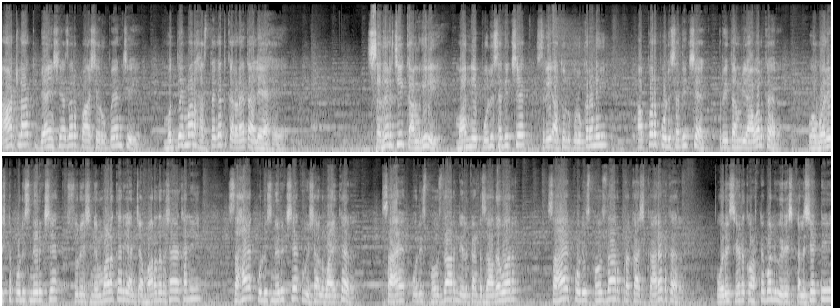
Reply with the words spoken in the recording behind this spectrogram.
आठ लाख ब्याऐंशी हजार पाचशे रुपयांचे मुद्देमाल हस्तगत करण्यात आले आहे. सदरची कामगिरी माननीय पोलीस अधीक्षक श्री अतुल कुलकर्णी अप्पर पोलीस अधीक्षक प्रीतम यावलकर व वरिष्ठ पोलीस निरीक्षक सुरेश निंबाळकर यांच्या मार्गदर्शनाखाली सहाय्यक पोलीस निरीक्षक विशाल वायकर सहाय्यक पोलीस फौजदार नीलकंठ जाधवर सहायक पोलीस फौजदार Prakash Karatkar police head constable Veeresh Kalshetti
